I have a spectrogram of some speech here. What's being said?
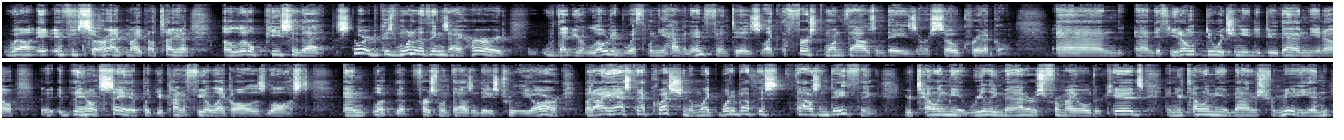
Well, if it's all right, Mike, I'll tell you a little piece of that story because one of the things I heard that you're loaded with when you have an infant is like the first 1,000 days are so critical. And and if you don't do what you need to do then, you know, they don't say it, but you kind of feel like all is lost. And look, the first 1,000 days truly are. But I asked that question. I'm like, what about this 1,000 day thing? You're telling me it really matters for my older kids, and you're telling me it matters for me. And,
